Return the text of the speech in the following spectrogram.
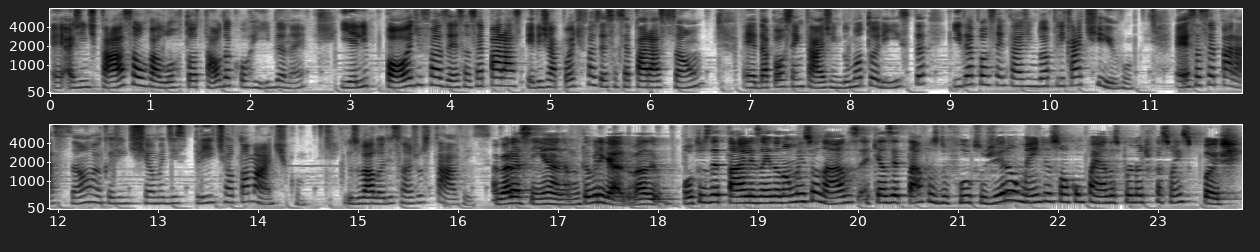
é, a gente passa o valor total da corrida, né? E ele pode fazer essa separação, ele já pode fazer essa separação é, da porcentagem do motorista e da porcentagem do aplicativo. Essa separação é o que a gente chama de split automático. E os valores são ajustáveis. Agora sim, Ana, muito obrigado, valeu. Outros detalhes ainda não mencionados é que as etapas do fluxo geralmente são acompanhadas por notificações push.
